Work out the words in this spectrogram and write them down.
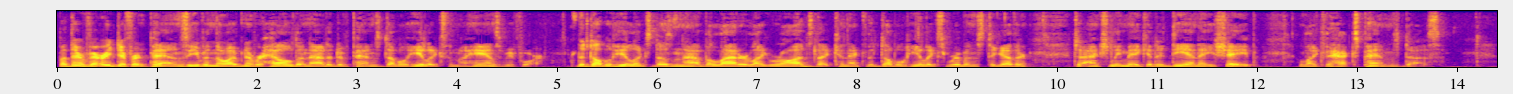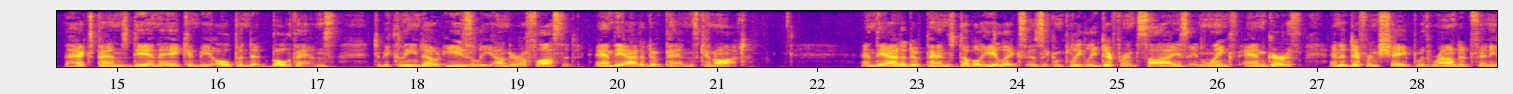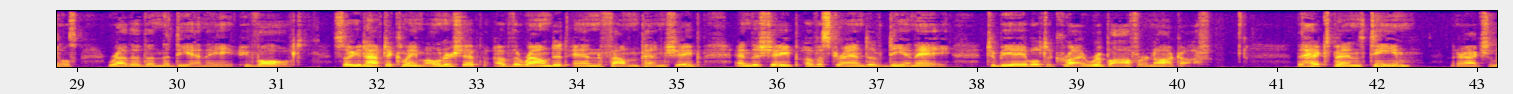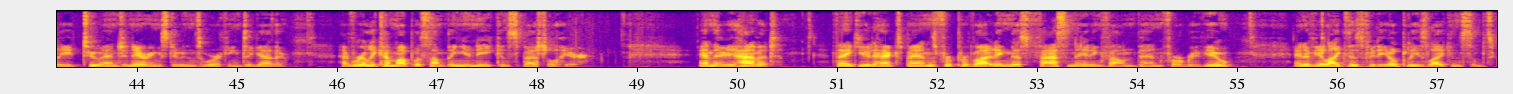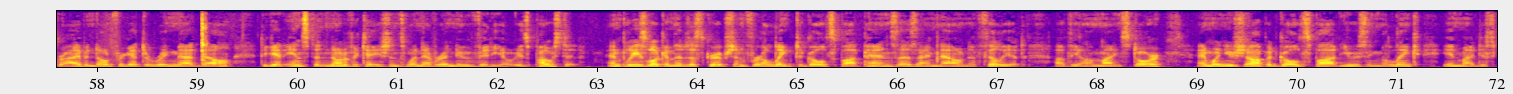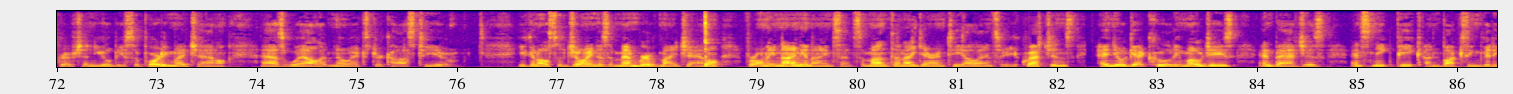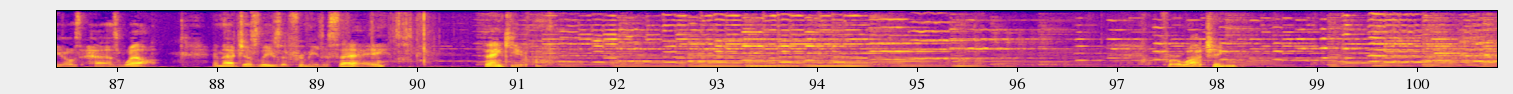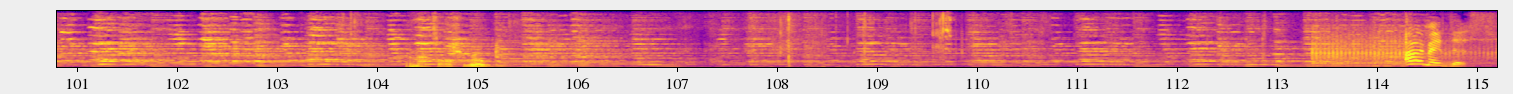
But they're very different pens, even though I've never held an Additive Pens Double Helix in my hands before. The Double Helix doesn't have the ladder-like rods that connect the Double Helix ribbons together to actually make it a DNA shape like the Hex Pens does. The Hex Pens DNA can be opened at both ends to be cleaned out easily under a faucet, and the additive pens cannot. And the additive pen's double helix is a completely different size in length and girth, and a different shape with rounded finials rather than the DNA evolved. So you'd have to claim ownership of the rounded end fountain pen shape and the shape of a strand of DNA to be able to cry ripoff or knockoff. The Hex Pens team, they're actually two engineering students working together, have really come up with something unique and special here. And there you have it. Thank you to Hex Pens for providing this fascinating fountain pen for review. And if you like this video, please like and subscribe and don't forget to ring that bell to get instant notifications whenever a new video is posted. And please look in the description for a link to Goldspot Pens as I'm now an affiliate of the online store. And when you shop at Goldspot using the link in my description, you'll be supporting my channel as well at no extra cost to you. You can also join as a member of my channel for only 99 cents a month, and I guarantee I'll answer your questions, and you'll get cool emojis and badges and sneak peek unboxing videos as well. And that just leaves it for me to say thank you. For watching. And that's all she wrote. I made this.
